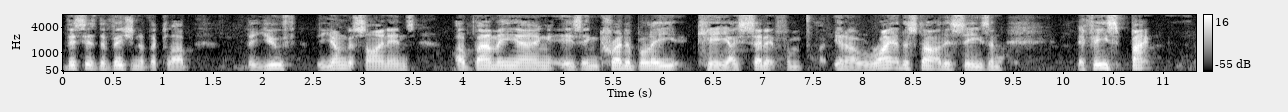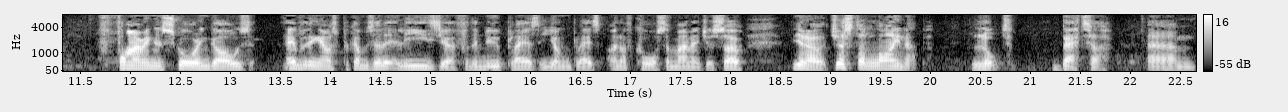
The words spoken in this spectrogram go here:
this is the vision of the club, the youth, the younger signings. Aubameyang is incredibly key. I said it from you know right at the start of this season. If he's back firing and scoring goals, everything else becomes a little easier for the new players, the young players, and of course the manager. So, you know, just the lineup looked better. Um,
